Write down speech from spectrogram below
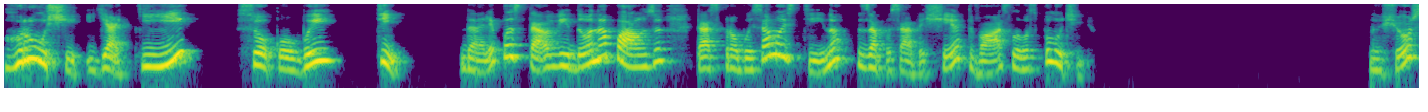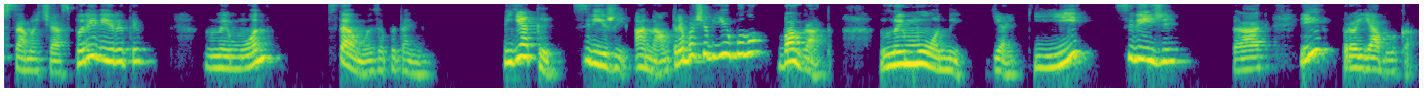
Груші які соковиті. Далі постав відео на паузу та спробуй самостійно записати ще два словосполучення. Ну що ж, саме час перевірити. Лимон ставимо запитання. Який? Свіжий, а нам треба, щоб їх було багато. Лимони які свіжі. Так. І про яблука.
